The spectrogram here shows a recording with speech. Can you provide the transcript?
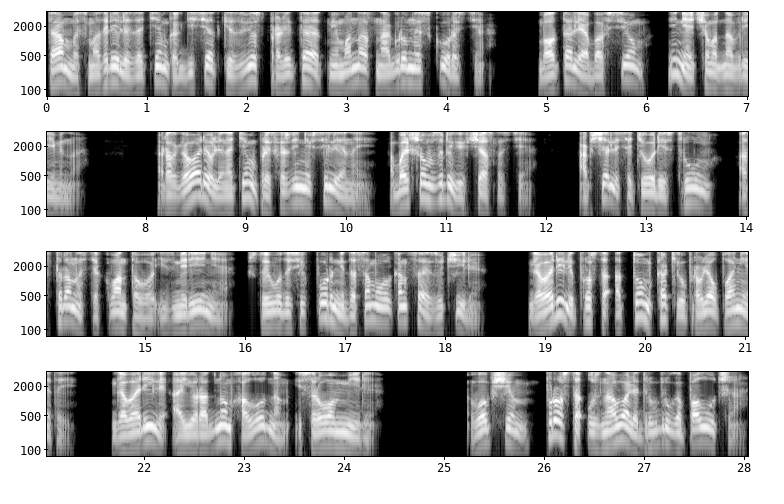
Там мы смотрели за тем, как десятки звезд пролетают мимо нас на огромной скорости. Болтали обо всем и ни о чем одновременно. Разговаривали на тему происхождения Вселенной, о Большом Взрыве в частности. Общались о теории струн, о странностях квантового измерения, что его до сих пор не до самого конца изучили. Говорили просто о том, как я управлял планетой. Говорили о ее родном, холодном и суровом мире. В общем, просто узнавали друг друга получше,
